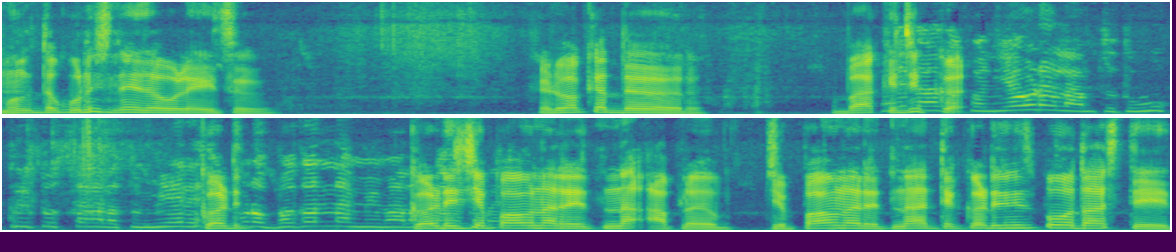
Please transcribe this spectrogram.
मग तर कुणीच नाही जवळ यायचं. हे डोक्यात धर. बाकीचे अरे क दादा, पण एवढ्या लांबचं तू उकरीतोच का आला तू मेले कड- पुढं बघन ना मी मला कडीचे पाहुणार आहेत ना आपलं. जे पाहुणार आहेत ना ते कडीनेच पोहत असतात.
